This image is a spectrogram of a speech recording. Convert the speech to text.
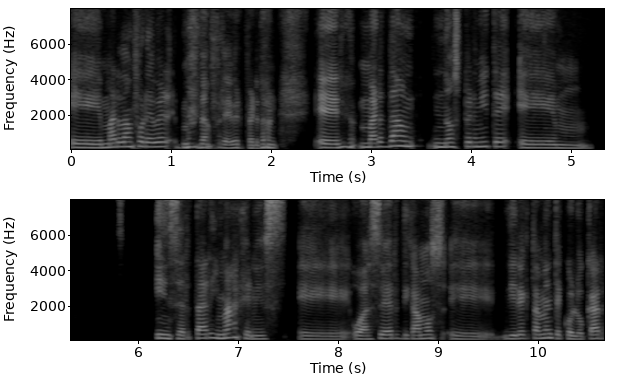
eh, Markdown Forever, Markdown Forever, perdón, eh, Markdown nos permite em, insertar imágenes eh, o hacer, digamos, eh, directamente colocar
